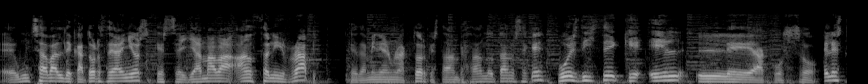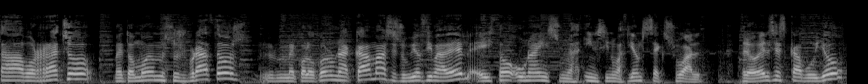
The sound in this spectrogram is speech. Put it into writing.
eh, un chaval de 14 años que se llamaba Anthony Rapp que también era un actor que estaba empezando tal, no sé qué, pues dice que él le acosó. Él estaba borracho, me tomó en sus brazos, me colocó en una cama, se subió encima de él e hizo una insinuación sexual. Pero él se escabulló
